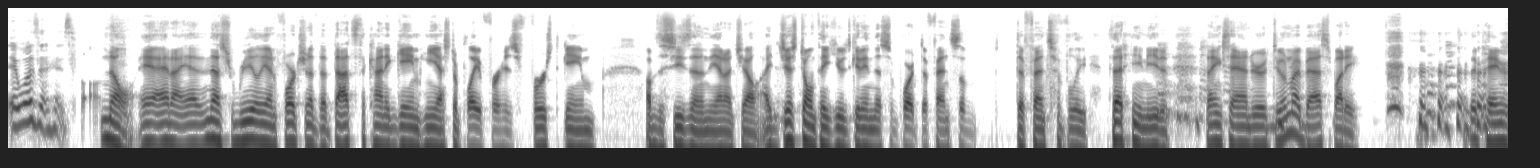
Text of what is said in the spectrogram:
it wasn't his fault. No, and I, and that's really unfortunate that that's the kind of game he has to play for his first game of the season in the NHL. I just don't think he was getting the support defensive defensively that he needed. Thanks, Andrew. Doing my best, buddy. They pay me.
